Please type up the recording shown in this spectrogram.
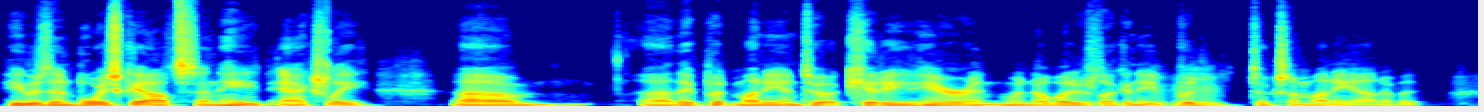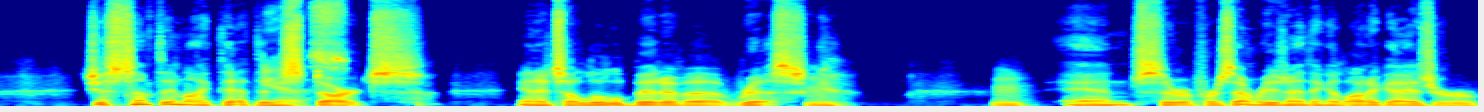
he was in Boy Scouts and he actually um, uh, they put money into a kitty here, and when nobody was looking, he put Mhm. took some money out of it. Just something like that that Yes. starts, and it's a little bit of a risk. Mm. Mm. And so, for some reason, I think a lot of guys are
